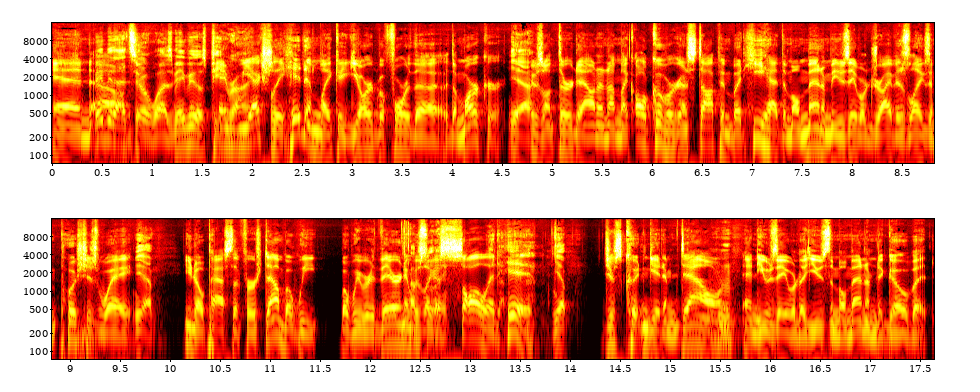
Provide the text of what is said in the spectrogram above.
and Maybe um, that's who it was. Maybe it was P. And Ryan. we actually hit him like a yard before the the marker. Yeah. it was on third down, and I'm like, oh, good, we're going to stop him. But he had the momentum; he was able to drive his legs and push his way. Yeah. you know, past the first down. But we but we were there, and it was like a solid hit. Yep. just couldn't get him down, and he was able to use the momentum to go. But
